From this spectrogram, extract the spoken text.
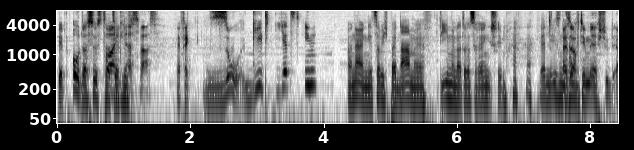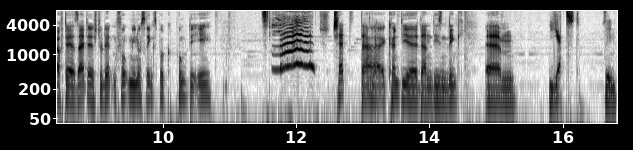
Bip. Oh, das ist Und tatsächlich. das war's. Perfekt. So, geht jetzt in. Oh nein, jetzt habe ich bei Name die E-Mail-Adresse reingeschrieben. Wer lesen Also kann. auf, dem, äh, auf der Seite studentenfunk-ringsburg.de Chat, da könnt ihr dann diesen Link ähm, jetzt sehen.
